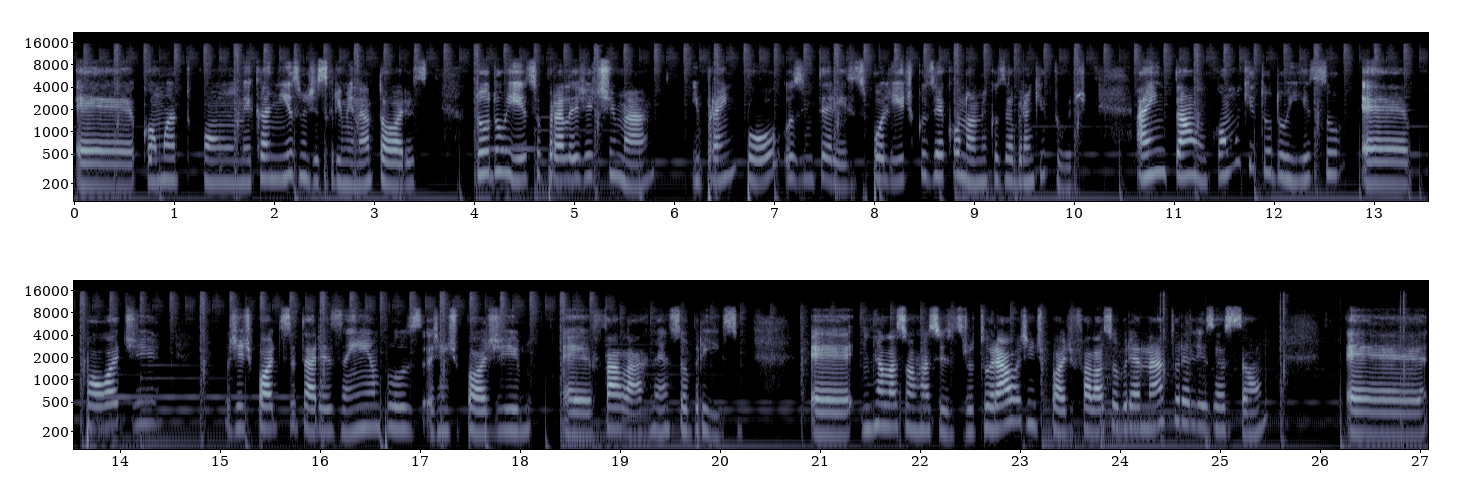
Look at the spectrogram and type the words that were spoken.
é, com, a, com mecanismos discriminatórios, tudo isso para legitimar e para impor os interesses políticos e econômicos da branquitude. Aí então, como que tudo isso é, pode, a gente pode citar exemplos, a gente pode é, falar né, sobre isso. É, em relação ao racismo estrutural, a gente pode falar sobre a naturalização é,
